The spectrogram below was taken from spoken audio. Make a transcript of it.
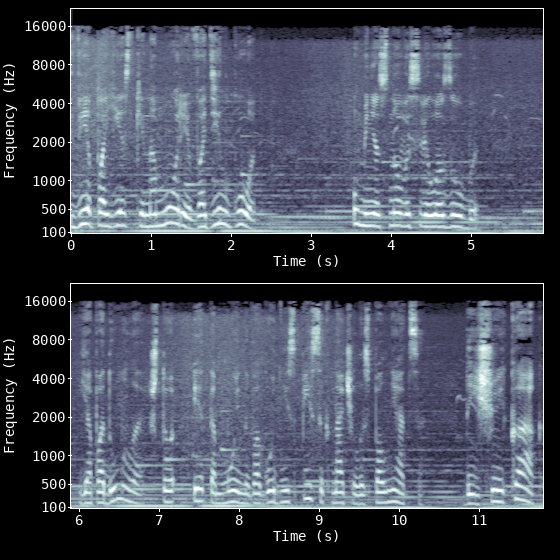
Две поездки на море в один год. У меня снова свело зубы. Я подумала, что это мой новогодний список начал исполняться. Да еще и как!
